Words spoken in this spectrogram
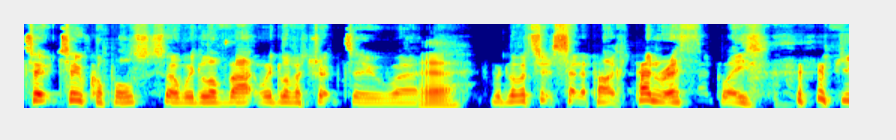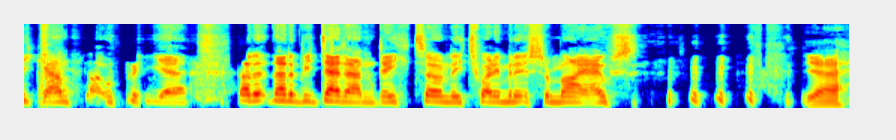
two two couples, so we'd love that. We'd love a trip to uh, Yeah, we'd love a trip to Center Parcs, Penrith, please, if you can. That would be yeah, that'd, that'd be dead Andy. It's only twenty minutes from my house. yeah.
